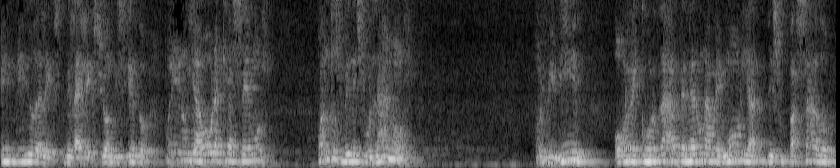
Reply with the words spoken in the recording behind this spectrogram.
en medio de la elección diciendo, bueno, ¿y ahora qué hacemos? ¿Cuántos venezolanos por vivir o recordar, tener una memoria de su pasado,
